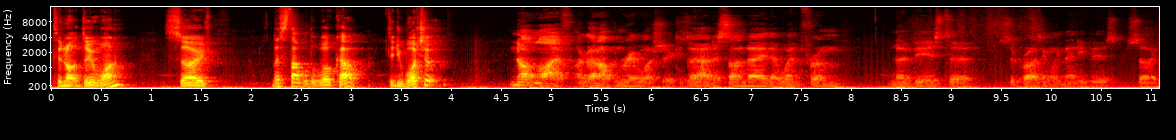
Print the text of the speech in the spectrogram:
to not do one. So, let's start with the World Cup. Did you watch it? Not live. I got up and rewatched it because I had a Sunday that went from no beers to surprisingly many beers. So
